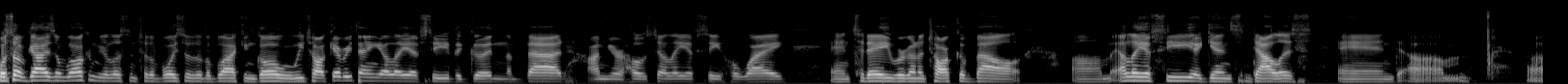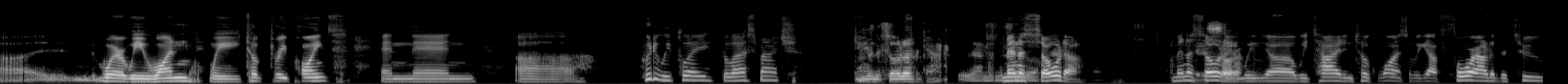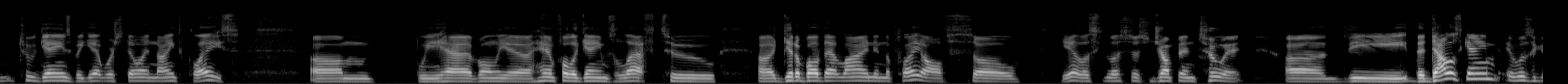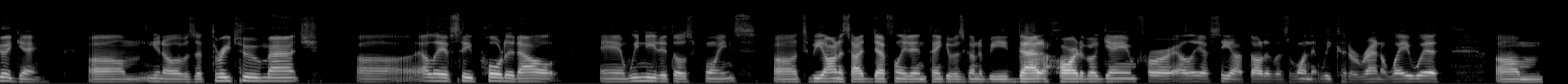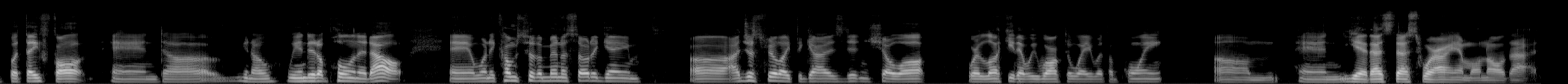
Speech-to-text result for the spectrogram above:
What's up, guys, and welcome. You're listening to the Voices of the Black and Gold, where we talk everything LAFC, the good and the bad. I'm your host, LAFC Hawaii, and today we're going to talk about um, LAFC against Dallas and um, uh, where we won. We took three points, and then uh, who did we play the last match? Damn, Minnesota. Yeah, Minnesota. Minnesota. Minnesota, Minnesota. we uh, we tied and took one, so we got four out of the two two games, but yet we're still in ninth place. Um, we have only a handful of games left to uh, get above that line in the playoffs. So yeah, let's let's just jump into it. Uh, the the Dallas game, it was a good game. Um, you know, it was a three two match. Uh, LAFC pulled it out and we needed those points. Uh, to be honest, I definitely didn't think it was going to be that hard of a game for LAFC. I thought it was one that we could have ran away with, um, but they fought, and uh, you know we ended up pulling it out. And when it comes to the Minnesota game, uh, I just feel like the guys didn't show up. We're lucky that we walked away with a point. Um, and yeah, that's that's where I am on all that.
